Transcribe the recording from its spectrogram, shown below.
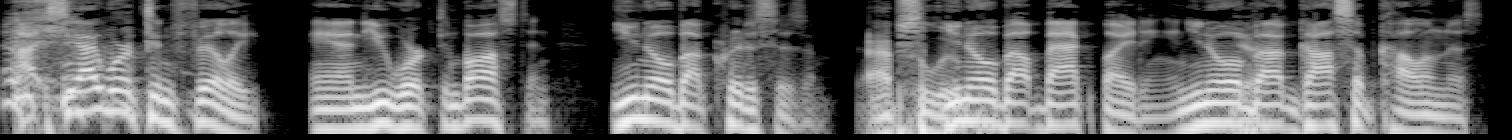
I, see, I worked in Philly and you worked in Boston. You know about criticism. Absolutely. You know about backbiting and you know Yes. about gossip columnists.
